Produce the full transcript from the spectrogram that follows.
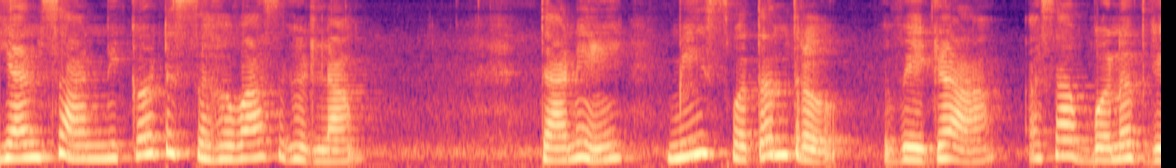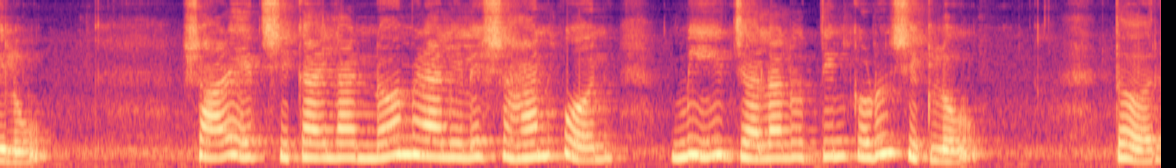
यांचा निकट सहवास घडला. त्याने मी स्वतंत्र वेगळा असा बनत गेलो. शाळेत शिकायला न मिळालेले शहाणपण मी जलालुद्दीनकडून शिकलो. तर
